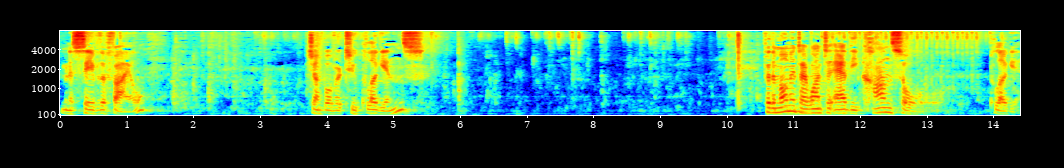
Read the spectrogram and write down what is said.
I'm going to save the file jump over to plugins. For the moment, I want to add the console plugin.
